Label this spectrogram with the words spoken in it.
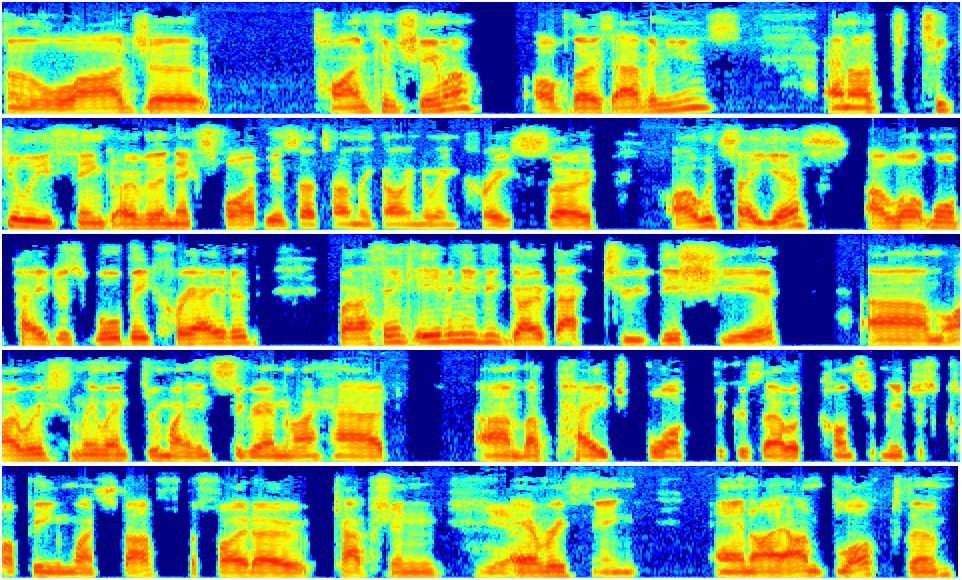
the larger time consumer of those avenues. And I particularly think over the next five years, that's only going to increase. So I would say yes, a lot more pages will be created. But I think even if you go back to this year, um, I recently went through my Instagram and I had um, a page blocked because they were constantly just copying my stuff, the photo, caption, yeah. everything. And I unblocked them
